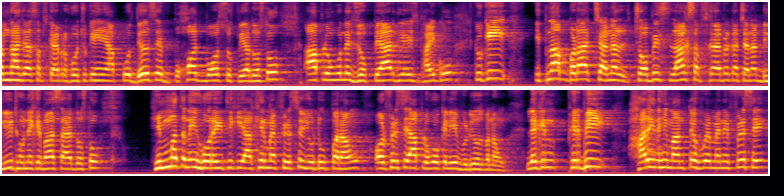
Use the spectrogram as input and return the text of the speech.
पंद्रह हज़ार सब्सक्राइबर हो चुके हैं। आपको दिल से बहुत बहुत शुक्रिया दोस्तों। आप लोगों ने जो प्यार दिया इस भाई को, क्योंकि इतना बड़ा चैनल 24 लाख सब्सक्राइबर का चैनल डिलीट होने के बाद शायद दोस्तों हिम्मत नहीं हो रही थी कि आखिर मैं फिर से यूट्यूब पर आऊँ और फिर से आप लोगों के लिए वीडियोस बनाऊँ। लेकिन फिर भी हार ही नहीं मानते हुए मैंने फिर से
